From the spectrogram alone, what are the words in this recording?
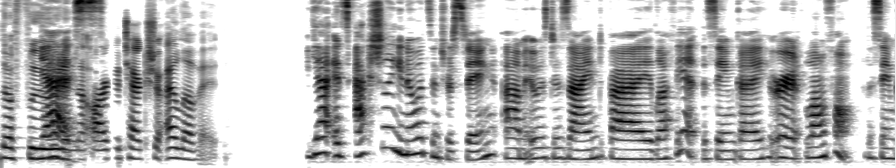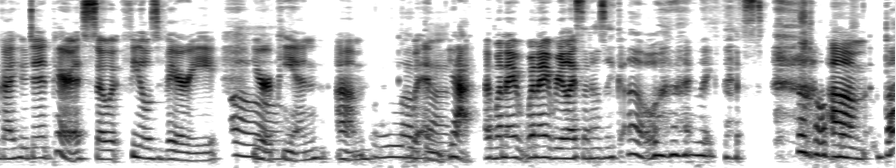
the food and the architecture. I love it. Yeah, it's actually, you know what's interesting? Um, it was designed by Lafayette, the same guy who, or L'Enfant, the same guy who did Paris. So it feels very Oh, European. Um, and that. yeah, when I when I realized that, I was like, oh, I like this. Um, but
